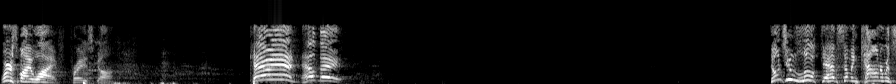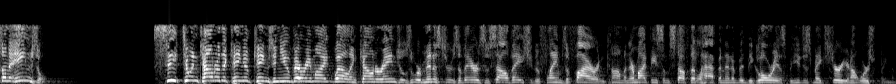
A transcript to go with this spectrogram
Where's my wife? Praise God. Karen, help me. Don't you look to have some encounter with some angel. Seek to encounter the King of Kings, and you very might well encounter angels who are ministers of heirs of salvation, of flames of fire and come. And there might be some stuff that'll happen and it would be glorious, but you just make sure you're not worshiping them.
